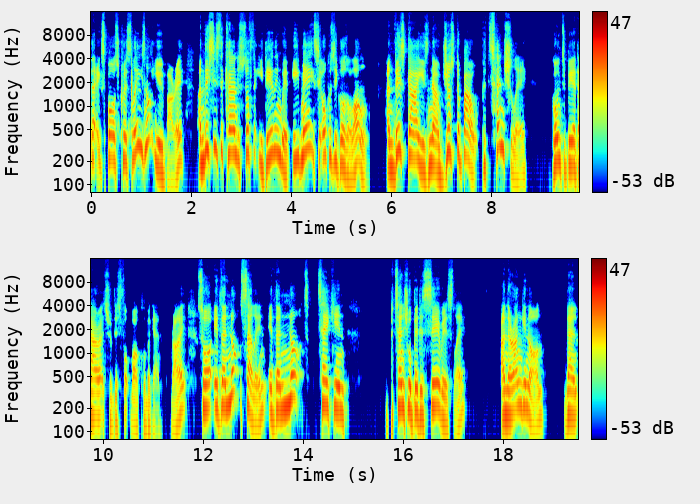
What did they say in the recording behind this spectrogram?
that exposed Chris Lees, not you, Barry. And this is the kind of stuff that you're dealing with. He makes it up as he goes along. And this guy is now just about potentially going to be a director of this football club again, right? So if they're not selling, if they're not taking potential bidders seriously and they're hanging on, then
